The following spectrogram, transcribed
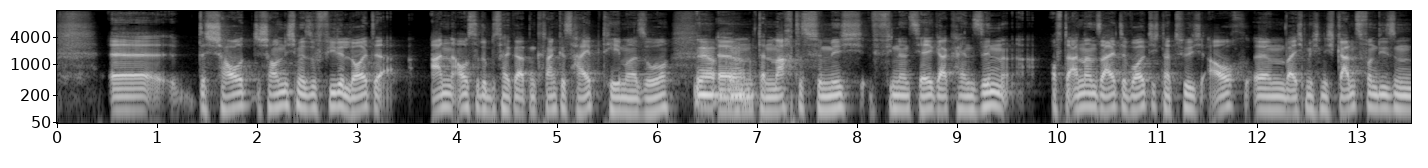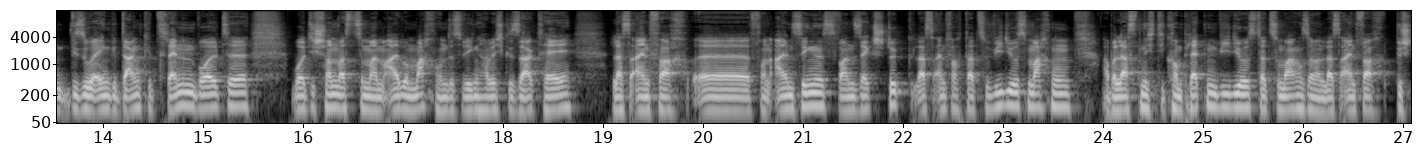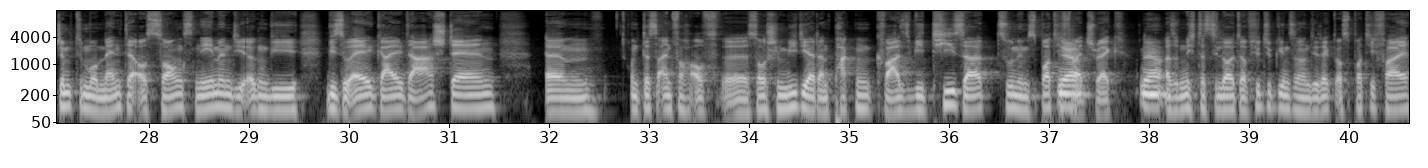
Äh, das schaut, schauen nicht mehr so viele Leute an, außer du bist halt gerade ein krankes Hype-Thema so. Ja, ähm, ja. Dann macht es für mich finanziell gar keinen Sinn. Auf der anderen Seite wollte ich natürlich auch, ähm, weil ich mich nicht ganz von diesem visuellen Gedanke trennen wollte, wollte ich schon was zu meinem Album machen und deswegen habe ich gesagt, hey, lass einfach äh, von allen Singles, waren sechs Stück, lass einfach dazu Videos machen, aber lass nicht die kompletten Videos dazu machen, sondern lass einfach bestimmte Momente aus Songs nehmen, die irgendwie visuell geil darstellen. Ähm, und das einfach auf äh, Social Media dann packen, quasi wie Teaser zu einem Spotify-Track. Ja. ja. Also nicht, dass die Leute auf YouTube gehen, sondern direkt auf Spotify.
